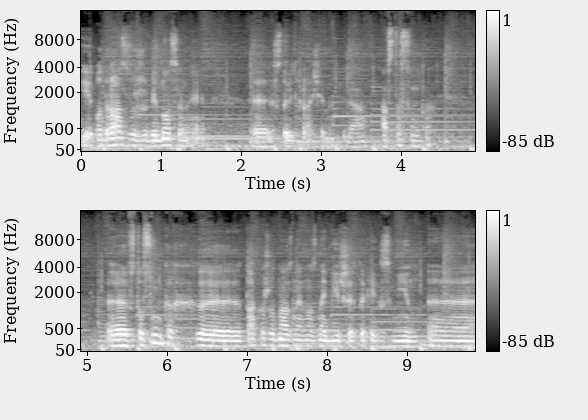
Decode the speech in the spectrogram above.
і одразу ж відносини е, стають кращими. Да. А в стосунках? Е, В стосунках е, також одна з, з найбільших таких змін. Е,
